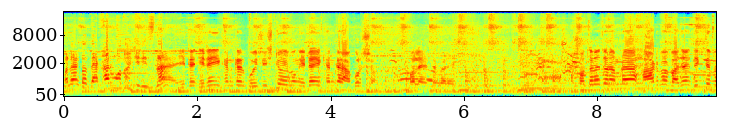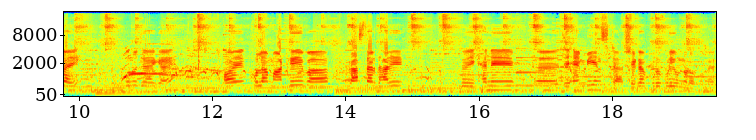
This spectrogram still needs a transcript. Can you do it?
মানে একটা দেখার মতো জিনিস না? হ্যাঁ এটা এটাই এখানকার বৈশিষ্ট্য এবং এটাই এখানকার আকর্ষণ বলা যেতে পারে। সচরাচর আমরা হাট বা বাজার দেখতে পাই কোনো জায়গায় হয় খোলা মাঠে বা রাস্তার ধারে। তো এখানে যে অ্যাম্বিয়েন্সটা সেটা পুরোপুরি অন্য রকমের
